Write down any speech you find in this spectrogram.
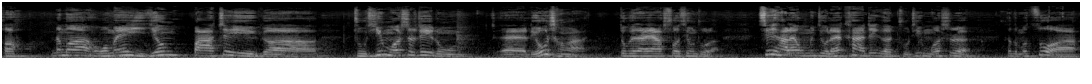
好，那么我们已经把这个主题模式这种呃流程啊，都给大家说清楚了。接下来我们就来看这个主题模式它怎么做啊。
